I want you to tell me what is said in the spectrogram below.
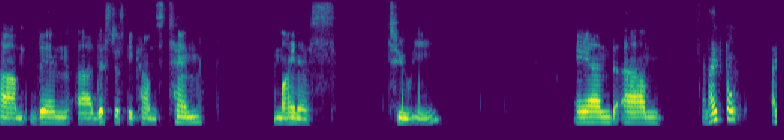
um, then uh, this just becomes 10 minus 2e. And, um, and I don't, I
